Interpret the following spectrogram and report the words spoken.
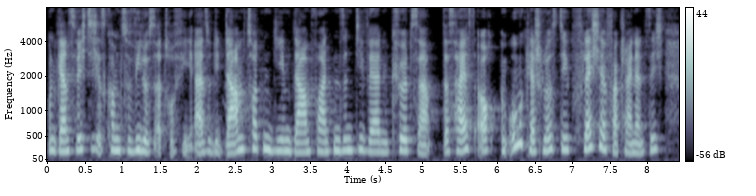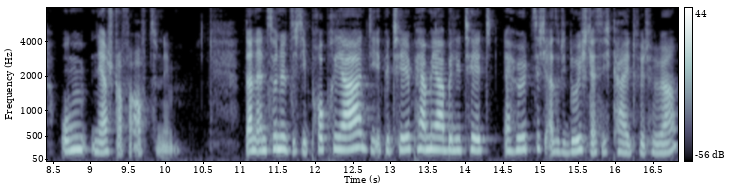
und ganz wichtig, es kommt zu Vilusatrophie. Also die Darmzotten, die im Darm vorhanden sind, die werden kürzer. Das heißt auch im Umkehrschluss, die Fläche verkleinert sich, um Nährstoffe aufzunehmen. Dann entzündet sich die Propria, die Epithelpermeabilität erhöht sich, also die Durchlässigkeit wird höher.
